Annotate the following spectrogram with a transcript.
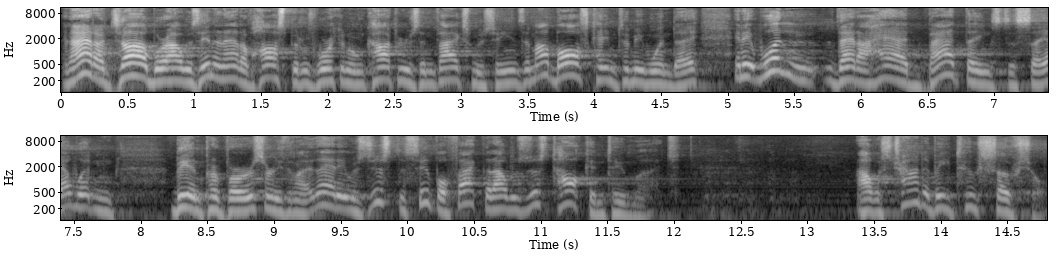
And I had a job where I was in and out of hospitals working on copiers and fax machines. And my boss came to me one day, and it wasn't that I had bad things to say. I wasn't being perverse or anything like that. It was just the simple fact that I was just talking too much. I was trying to be too social.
